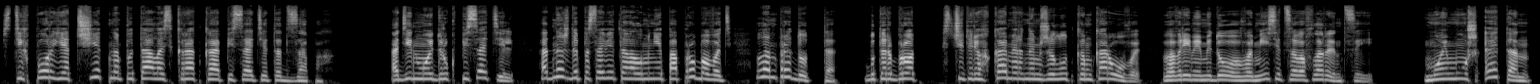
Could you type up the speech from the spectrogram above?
С тех пор я тщетно пыталась кратко описать этот запах. Один мой друг-писатель однажды посоветовал мне попробовать лампредотто, бутерброд с четырехкамерным желудком коровы во время медового месяца во Флоренции. Мой муж Этан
